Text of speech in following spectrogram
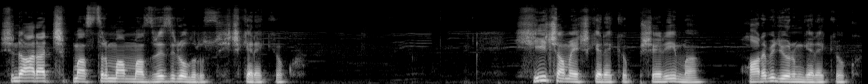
Şimdi araç çıkmaz, tırmanmaz, rezil oluruz. Hiç gerek yok. Hiç ama hiç gerek yok. Bir şey diyeyim mi? Harbi diyorum gerek yok.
